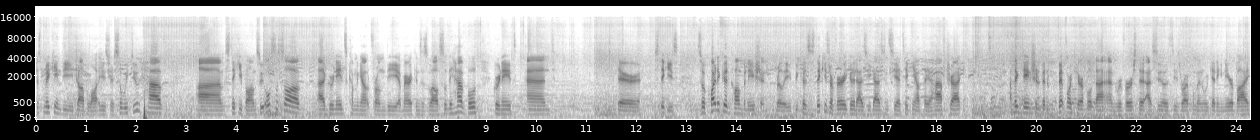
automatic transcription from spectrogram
just making the job a lot easier. So we do have um, sticky bombs. We also saw uh, grenades coming out from the Americans as well. So they have both grenades and their stickies. So quite a good combination, really, because the stickies are very good, as you guys can see, at taking out the half track. I think Dane should have been a bit more careful of that and reversed it as soon as these riflemen were getting nearby.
